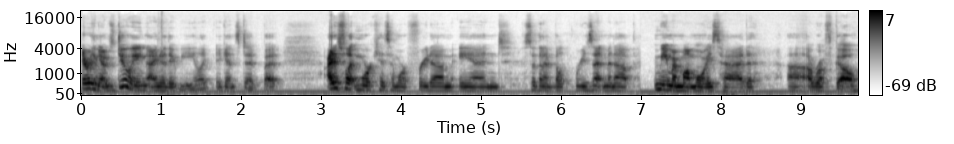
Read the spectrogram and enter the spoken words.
everything i was doing i know they'd be like against it but i just felt like more kids had more freedom and so then i built resentment up me and my mom always had uh, a rough go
